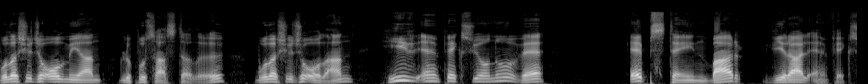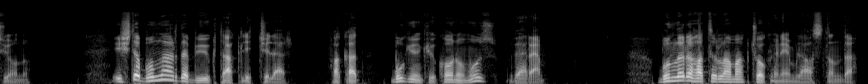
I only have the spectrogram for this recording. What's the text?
bulaşıcı olmayan lupus hastalığı, bulaşıcı olan HIV enfeksiyonu ve Epstein-Barr viral enfeksiyonu. İşte bunlar da büyük taklitçiler. Fakat bugünkü konumuz verem. Bunları hatırlamak çok önemli aslında.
